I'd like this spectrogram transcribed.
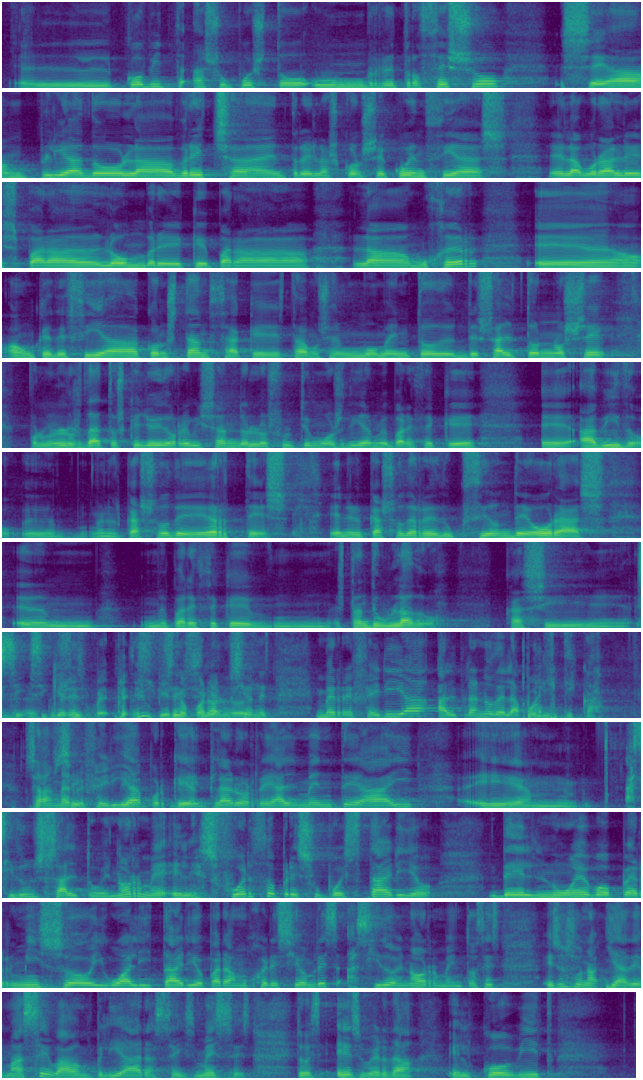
El COVID ha supuesto un retroceso, se ha ampliado la brecha entre las consecuencias eh, laborales para el hombre que para la mujer eh, aunque decía Constanza que estábamos en un momento de salto, no sé, por lo menos los datos que yo he ido revisando en los últimos días, me parece que eh, ha habido, eh, en el caso de ERTES, en el caso de reducción de horas, me parece que mm, están de un lado casi... Sí, si quieres, empiezo por alusiones. Me refería al plano de la política. O sea, me refería porque, claro, realmente hay, eh, ha sido un salto enorme. El esfuerzo presupuestario del nuevo permiso igualitario para mujeres y hombres ha sido enorme. Entonces, eso es una. Y además se va a ampliar a seis meses. Entonces, es verdad, el COVID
